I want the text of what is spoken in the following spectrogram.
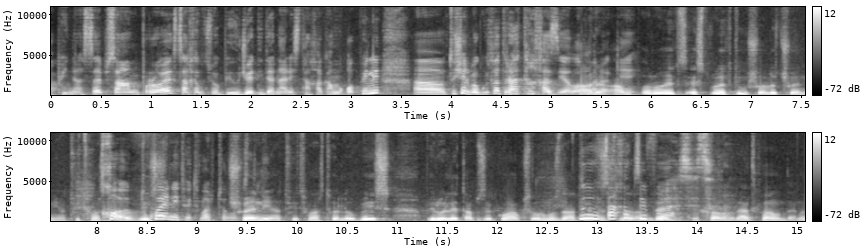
აფინანსებს ამ პროექტს სახელმწიფო ბიუჯეტიდან არის თანხა გამოყოფილი. თუ შეიძლება გითხრათ რა თანხაზეა ლაპარაკი? არა ამ პროექტს ეს პროექტი უშუალოდ ჩვენია თვითმართველობის. ხო თქვენი თვითმართველობის. ჩვენია თვითმართველობის. პირველ ეტაპზე გვაქვს 50000 ლარამდე. ხო რა თქმა უნდა ნუ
